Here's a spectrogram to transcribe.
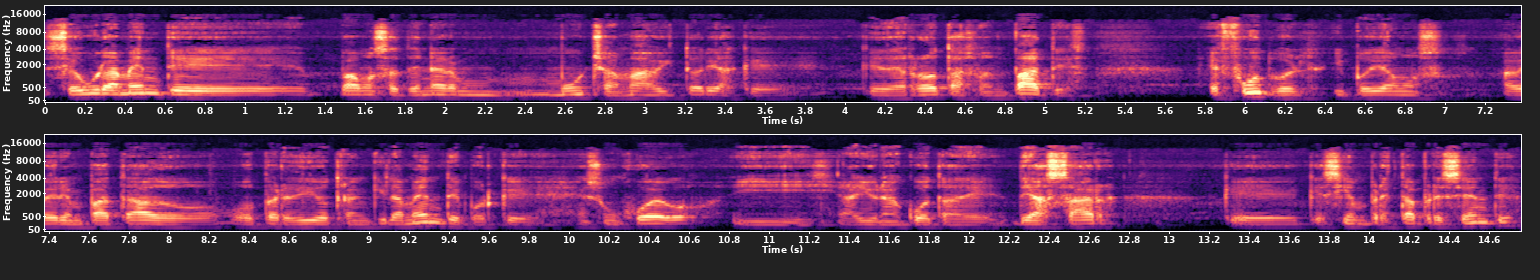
seguramente vamos a tener muchas más victorias que, derrotas o empates. Es fútbol y podíamos haber empatado o perdido tranquilamente porque es un juego y hay una cuota de, azar que, siempre está presente.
